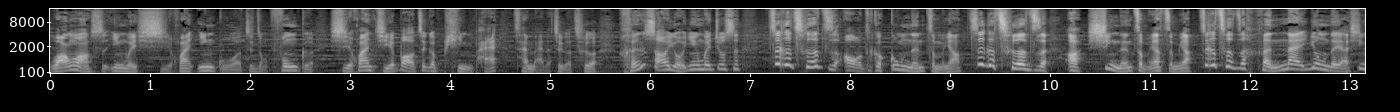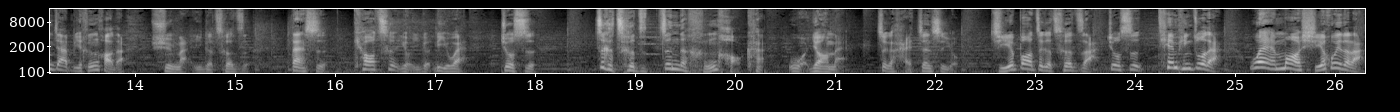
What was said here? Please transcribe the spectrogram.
往往是因为喜欢英国这种风格，喜欢捷豹这个品牌才买的这个车。很少有因为就是这个车子哦，这个功能怎么样？这个车子啊，性能怎么样？怎么样？这个车子很耐用的呀，性价比很好的，去买一个车子。但是挑车有一个例外，就是这个车子真的很好看，我要买。这个还真是有。捷豹这个车子啊，就是天秤座的外貌协会的啦。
